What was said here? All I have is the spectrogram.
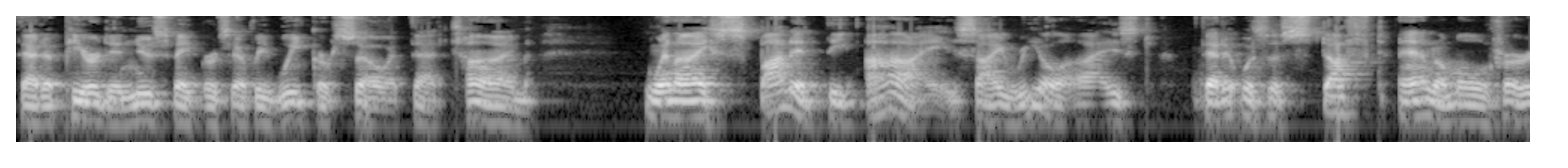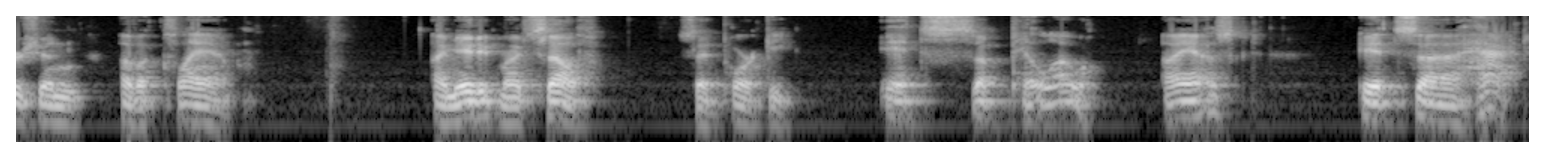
that appeared in newspapers every week or so at that time. When I spotted the eyes, I realized that it was a stuffed animal version of a clam. I made it myself, said Porky. It's a pillow? I asked. It's a hat,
